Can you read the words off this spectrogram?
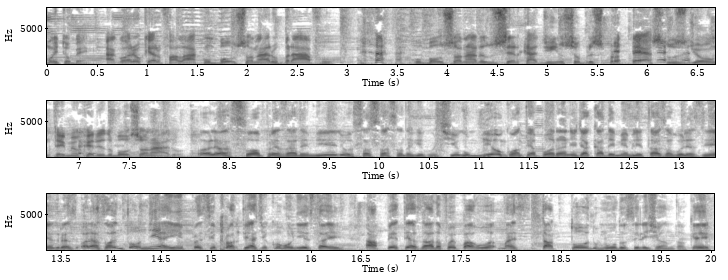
Muito bem. Agora eu quero falar com o Bolsonaro Bravo. O Bolsonaro do cercadinho sobre os protestos de ontem, meu querido Bolsonaro. Olha só, prezado Emílio, satisfação estar aqui contigo. Meu contemporâneo de Academia Militar das Agulhas Negras. Olha só, eu não tô nem aí pra esse protesto de comunista aí. A petezada foi pra rua, mas tá todo mundo se lixando, tá ok?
